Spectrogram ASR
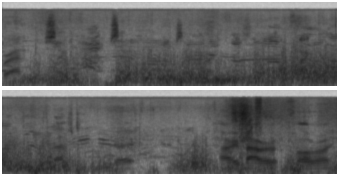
Brent, second, second, second back left, okay. Harry Barrett, far right.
